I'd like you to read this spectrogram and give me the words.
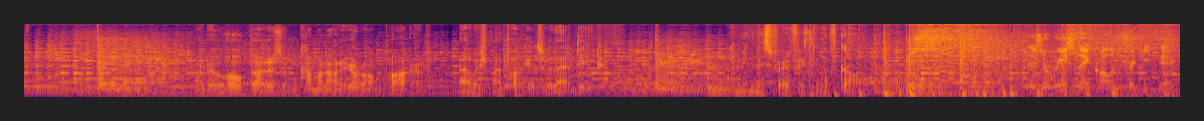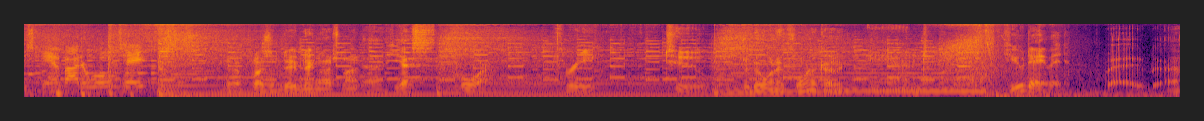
I do hope that isn't coming out of your own pocket. I wish my pockets were that deep. I'm in this for everything I've got. There's a reason they call him Tricky Dick. Stand by to roll tape. You had a pleasant evening last night? Uh, yes. Four, three, two, Did you do any fornicating? and Hugh David. Uh,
